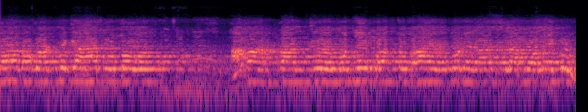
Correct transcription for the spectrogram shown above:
মহানগর থেকে আগত আমার প্রান্তীয় বন্ধু ভাই ও বোনেরা, আসসালামু আলাইকুম।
